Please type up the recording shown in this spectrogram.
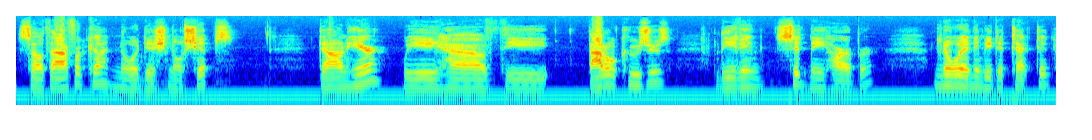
South Africa, no additional ships. Down here, we have the battle cruisers leaving Sydney Harbor. No enemy detected.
